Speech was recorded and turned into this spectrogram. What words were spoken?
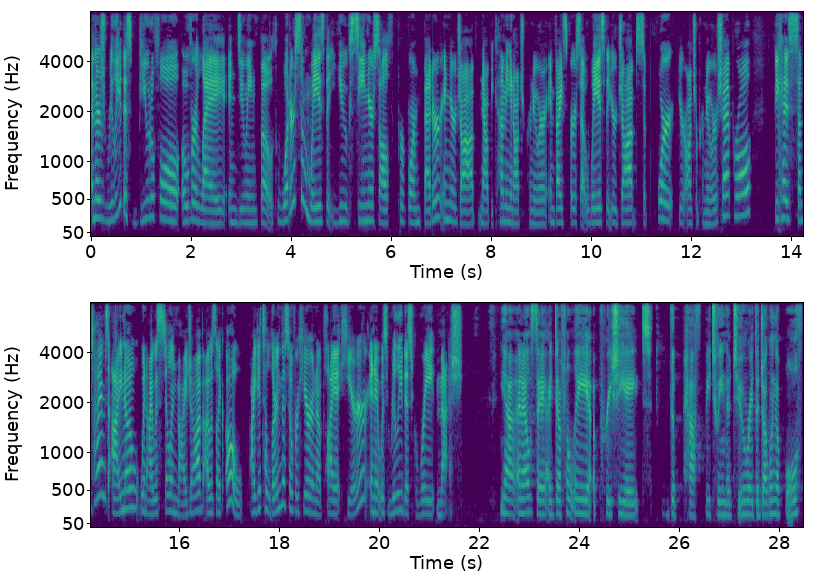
And there's really this beautiful overlay in doing both. What are some ways that you've seen yourself perform better in your job now becoming an entrepreneur and vice versa? Ways that your job support your entrepreneurship role? because sometimes I know when I was still in my job, I was like, oh, I get to learn this over here and apply it here. And it was really this great mesh. Yeah. And I'll say I definitely appreciate the path between the two, right? The juggling of both.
